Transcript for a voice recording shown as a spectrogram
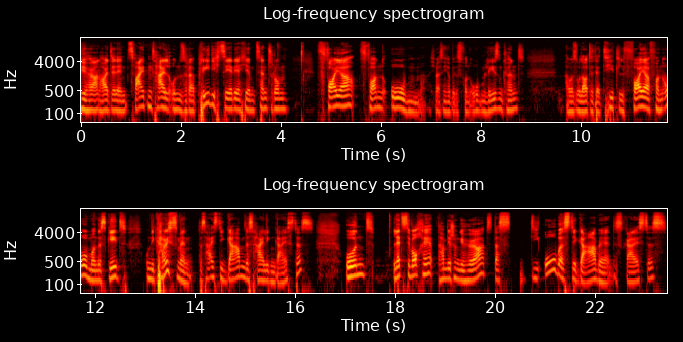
Wir hören heute den zweiten Teil unserer Predigtserie hier im Zentrum Feuer von oben. Ich weiß nicht, ob ihr das von oben lesen könnt, aber so lautet der Titel Feuer von oben und es geht um die Charismen, das heißt die Gaben des Heiligen Geistes. Und letzte Woche haben wir schon gehört, dass die oberste Gabe des Geistes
